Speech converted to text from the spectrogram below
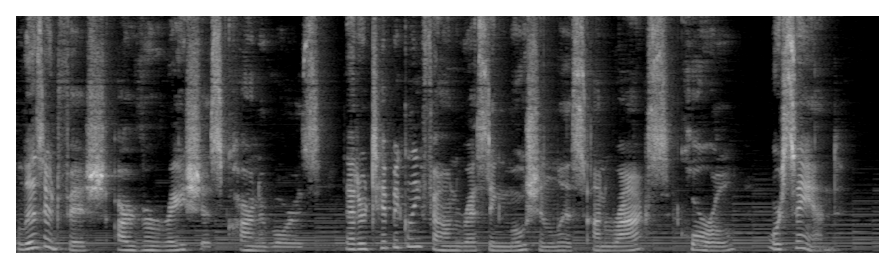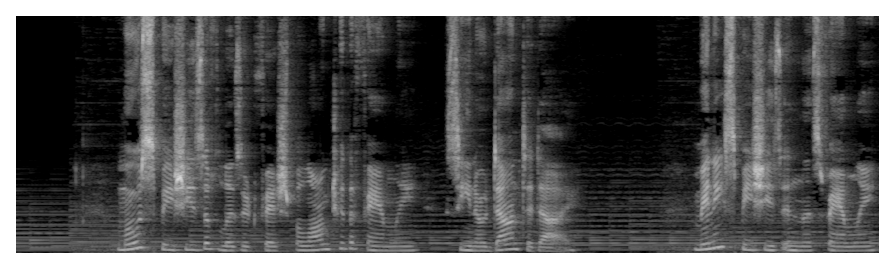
Lizardfish are voracious carnivores that are typically found resting motionless on rocks, coral, or sand. Most species of lizardfish belong to the family Synodontidae. Many species in this family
